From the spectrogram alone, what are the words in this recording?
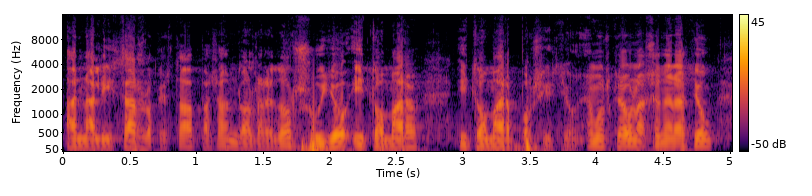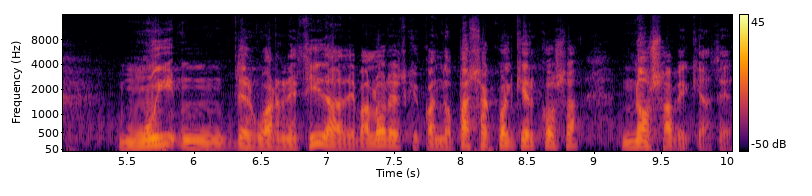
analizar lo que estaba pasando alrededor suyo y tomar, y tomar posición. Hemos creado una generación muy mm, desguarnecida de valores que cuando pasa cualquier cosa no sabe qué hacer.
